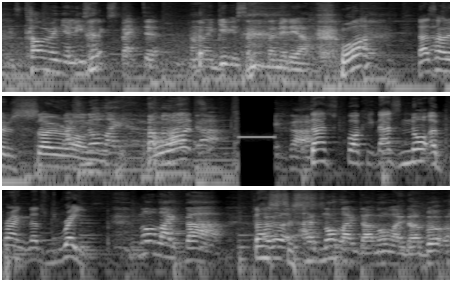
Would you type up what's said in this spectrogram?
It's coming when you least expect it. I'm gonna give you some chlamydia. What? That sounded so Actually, wrong. not like, not What? like that. That. That's fucking. That's not a prank. That's rape. Not like that. That's I- just- I- not like that, not like that, but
